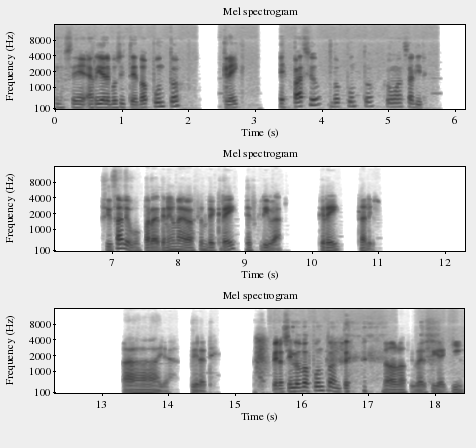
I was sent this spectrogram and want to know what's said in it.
No sé, arriba le pusiste dos puntos. Craig. Espacio, dos puntos. ¿Cómo va a salir? Si sale, pues, para tener una grabación de Craig, escriba Craig salir. Ah, ya, espérate. Pero sin los dos puntos antes. No, no, si parece que aquí.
